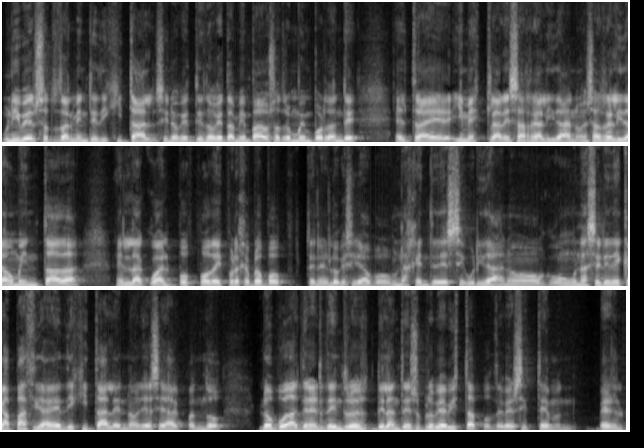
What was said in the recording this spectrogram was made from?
universo totalmente digital, sino que entiendo que también para vosotros es muy importante el traer y mezclar esa realidad, ¿no? esa realidad aumentada en la cual pues, podéis, por ejemplo, pues, tener lo que sería pues, un agente de seguridad, ¿no? con una serie de capacidades digitales, ¿no? ya sea cuando lo pueda tener dentro delante de su propia vista, pues de ver sistemas, ver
